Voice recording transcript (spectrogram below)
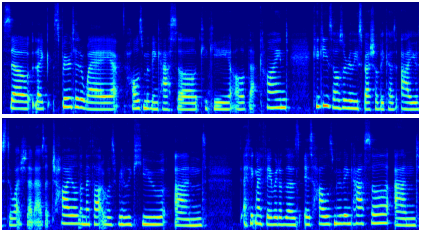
so like spirited away howl's moving castle kiki all of that kind. Kiki is also really special because i used to watch that as a child and i thought it was really cute. And I think my favorite of those is Howl's Moving Castle, and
